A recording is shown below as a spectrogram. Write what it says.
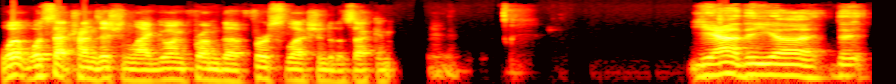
What what's that transition like going from the first selection to the second? Yeah, the uh the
